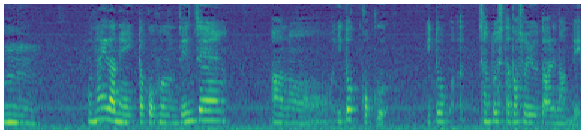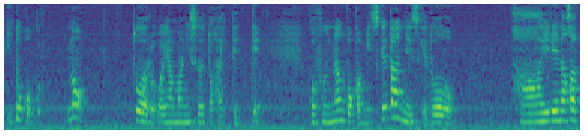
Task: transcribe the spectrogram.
うん。この間ね行った古墳全然あの糸国糸ちゃんとした場所言うとあれなんで糸国のとあるお山にスーッと入ってって古墳何個か見つけたんですけど入れなかっ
